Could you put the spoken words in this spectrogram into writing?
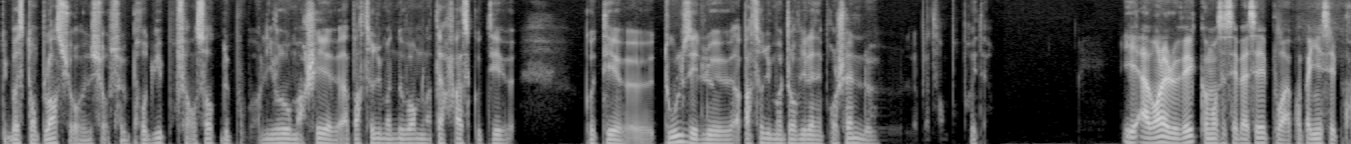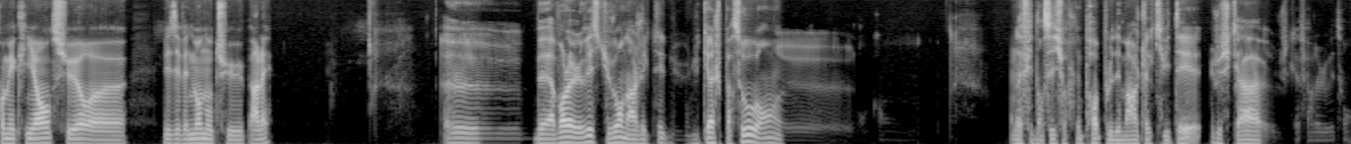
qui bosse temps plein sur, ce produit pour faire en sorte de pouvoir livrer au marché à partir du mois de novembre l'interface côté, tools et le, à partir du mois de janvier l'année prochaine propriétaire. Et avant la levée, comment ça s'est passé pour accompagner ses premiers clients sur les événements dont tu parlais? Ben, avant la levée, si tu veux, on a injecté du, cash perso. Hein, euh, on a financé sur fonds propres le démarrage de l'activité jusqu'à faire la levée de fonds.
